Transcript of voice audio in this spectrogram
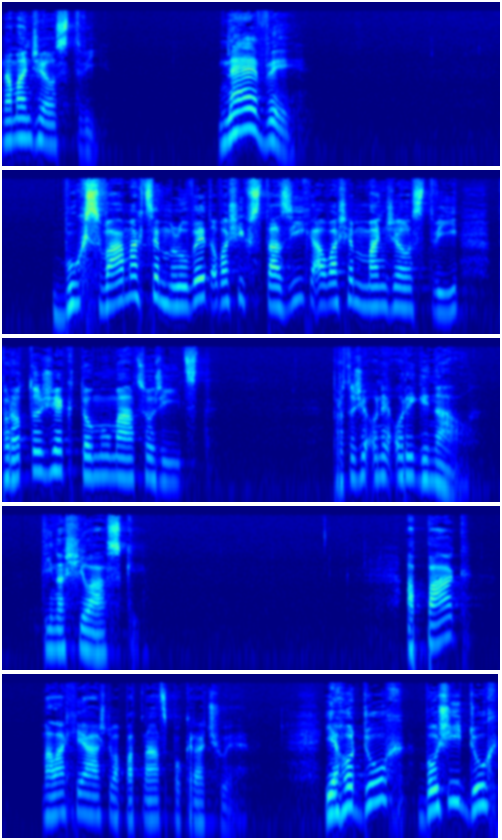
na manželství. Ne vy. Bůh s váma chce mluvit o vašich vztazích a o vašem manželství, protože k tomu má co říct. Protože on je originál té naší lásky. A pak Malachiáš 2.15 pokračuje. Jeho duch, boží duch,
